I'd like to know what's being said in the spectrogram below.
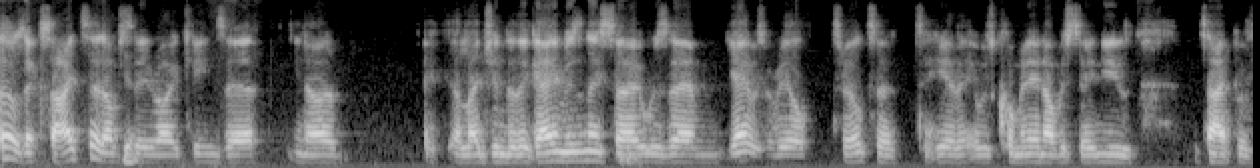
I was excited. Obviously, yeah. Roy Keane's a you know a legend of the game, isn't he? So it was, um, yeah, it was a real thrill to, to hear that it was coming in. Obviously, he knew the type of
